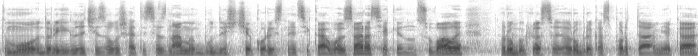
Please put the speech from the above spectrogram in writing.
Тому, дорогі глядачі, залишайтеся з нами. Буде ще корисно і цікаво. Зараз, як і анонсували, рубрика рубрика Спорттайм, яка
